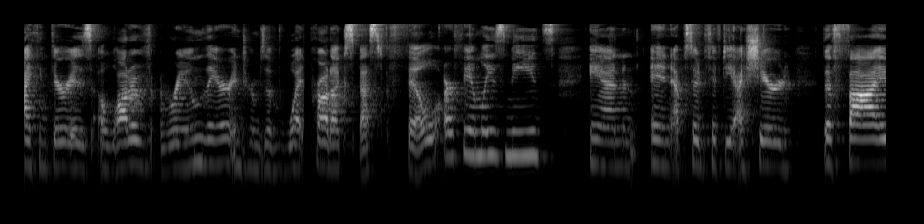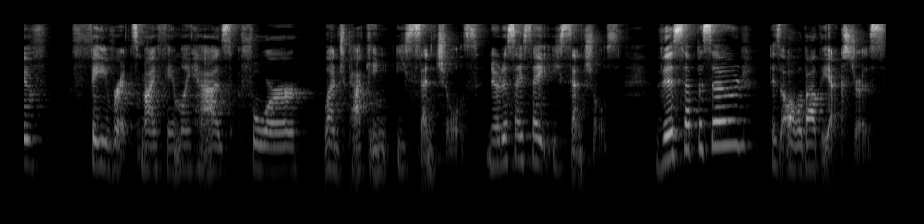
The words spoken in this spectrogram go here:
I think there is a lot of room there in terms of what products best fill our family's needs. And in episode 50, I shared the five favorites my family has for lunch packing essentials. Notice I say essentials. This episode is all about the extras.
